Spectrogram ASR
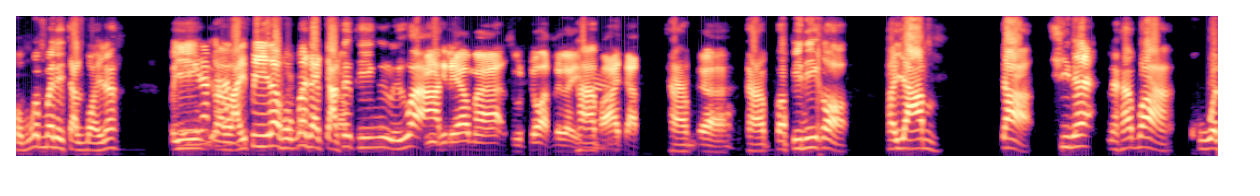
ผมก็ไม่ได้จัดบ่อยนะปีปีละครั้ง หลายปีแล้วผมก็จะจัดสักทีหรือว่าปีที่แล้วมาสุดยอดเลยครับ ป้าจัดครับ เออ ครับก็ปีนี้ก็พยายามจะชี้แนะนะครับว่าควร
